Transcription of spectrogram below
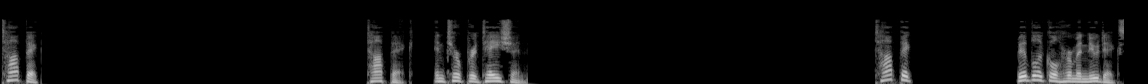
Topic. Interpretation Biblical hermeneutics.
